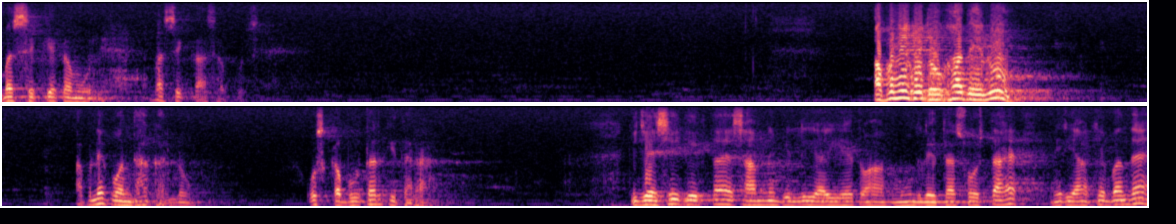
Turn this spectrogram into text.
बस सिक्के का मूल्य है, बस सिक्का सब कुछ है। अपने को धोखा दे लू, अपने को अंधा कर लू, उस कबूतर की तरह कि जैसे ही देखता है सामने बिल्ली आई है तो आँख मूंद लेता है, सोचता है, मेरी आँखें बंद है,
